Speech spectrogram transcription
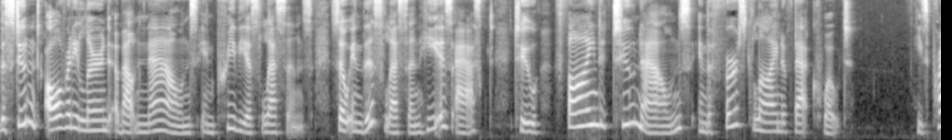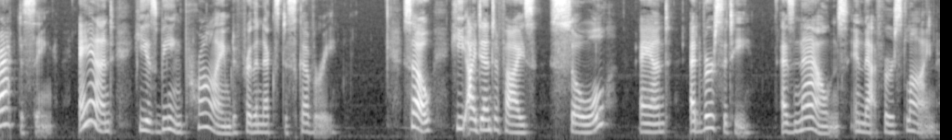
The student already learned about nouns in previous lessons, so in this lesson he is asked to find two nouns in the first line of that quote. He's practicing, and he is being primed for the next discovery. So he identifies soul and adversity as nouns in that first line.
